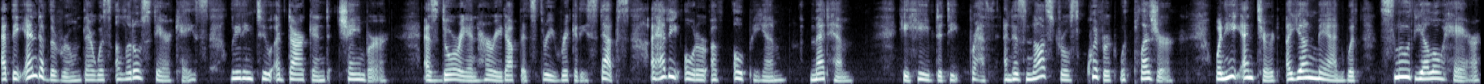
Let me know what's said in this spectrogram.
At the end of the room there was a little staircase leading to a darkened chamber. As Dorian hurried up its three rickety steps, a heavy odor of opium met him. He heaved a deep breath, and his nostrils quivered with pleasure. When he entered, a young man with smooth yellow hair,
